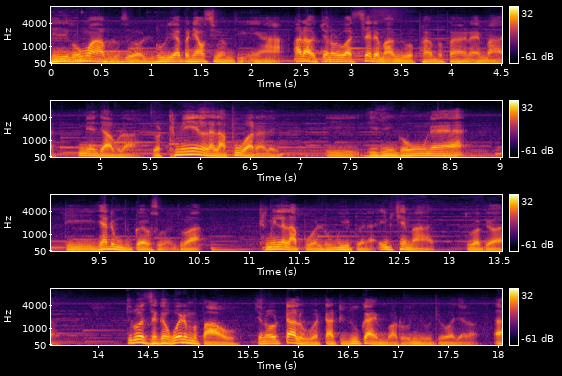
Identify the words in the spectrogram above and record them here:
ရင်းစကုန်းမှာဘယ်လိုဆိုတော့လူတွေကဘယ်နှယောက်စီမှမသိဘူးအင်းဟာအဲ့ဒါကိုကျွန်တော်တို့ကဆက်တယ်မှာမျိုးဖမ်းဖမ်းတိုင်းမှာနည်းကြဘူးလားသူကထမင်းလာလာပူရတာလေဒီရင်းစကုန်းနဲ့ဒီရက်တမှုတွဲဆိုရင်သူက ထမင်းလာလာပူရလူကြီးတွင်တာအဲ့ဒီချက်မှာသူကပြောတာသူတို့ကစကဝဲတော့မပါဘူးကျွန်တော်တို့တက်လို့ပဲတက်တူတူကြိုက်မှာတော့မျိုးပြောကြတော့အဲ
